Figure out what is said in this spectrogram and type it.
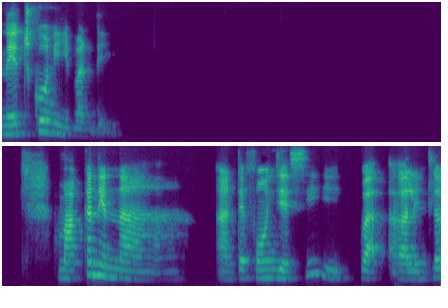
నేర్చుకొని ఇవ్వండి మా అక్క నిన్న అంటే ఫోన్ చేసి వాళ్ళ ఇంట్లో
